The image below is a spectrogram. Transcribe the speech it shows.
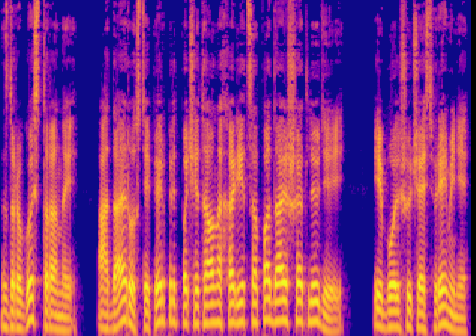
С другой стороны, Адайрус теперь предпочитал находиться подальше от людей и большую часть времени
